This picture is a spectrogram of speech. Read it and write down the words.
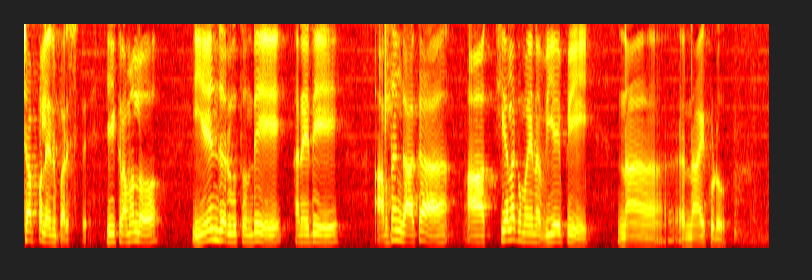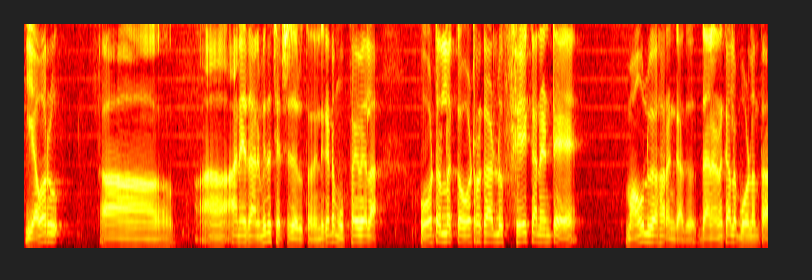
చెప్పలేని పరిస్థితి. ఈ క్రమంలో ఏం జరుగుతుంది అనేది అర్థం కాక ఆ కీలకమైన విఐపి నా నాయకుడు ఎవరు అనే దాని మీద చర్చ జరుగుతుంది. ఎందుకంటే ముప్పై వేల ఓటర్ల ఓటర్ కార్డులు ఫేక్ అని అంటే మామూలు వ్యవహారం కాదు. దాని వెనకాల బోర్డంతా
